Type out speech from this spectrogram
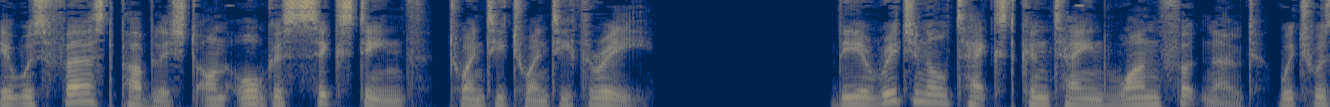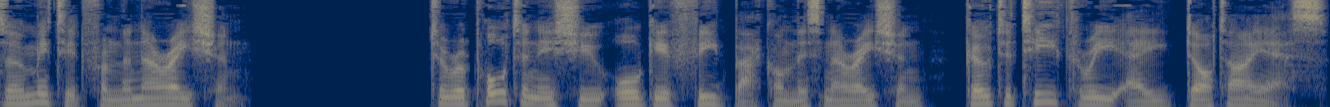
It was first published on August 16, 2023. The original text contained one footnote which was omitted from the narration. To report an issue or give feedback on this narration, go to t3a.is.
